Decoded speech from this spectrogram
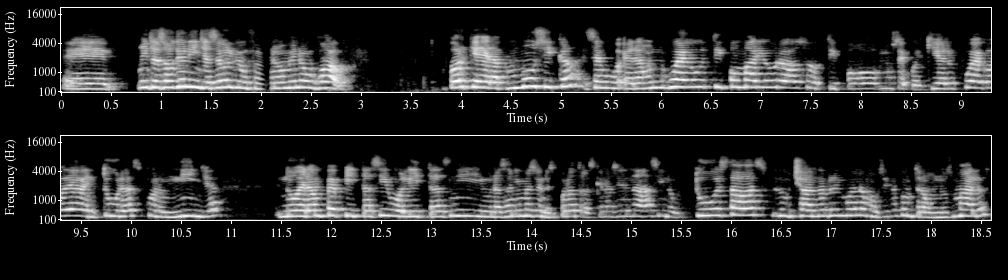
entonces Audio Ninja se volvió un fenómeno, wow porque era música, era un juego tipo Mario Bros. o tipo, no sé, cualquier juego de aventuras con un ninja. No eran pepitas y bolitas ni unas animaciones por atrás que no hacían nada, sino tú estabas luchando el ritmo de la música contra unos malos,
